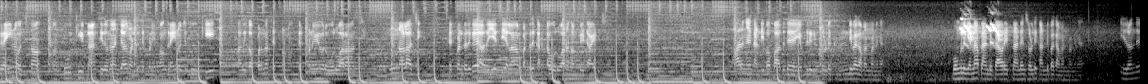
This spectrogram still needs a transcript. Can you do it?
கிரைனை வச்சு தான் தூக்கி பிளான்ஸ் இது வந்து அஞ்சாவது மாடத்தில் செட் பண்ணியிருக்கோம் கிரைன் வச்சு தூக்கி அதுக்கப்புறம் தான் செட் பண்ணோம். செட் பண்ணவே ஒரு ஒரு வாரம் ஆச்சு. ஒரு மூணு நாள் ஆச்சு. செட் பண்ணுறதுக்கு அது ஏசி எல்லாம் பண்ணுறது கரெக்டாக ஒரு வாரம் கம்ப்ளீட் ஆகிடுச்சு பாருங்க கண்டிப்பாக பார்த்துட்டு எப்படி இருக்குன்னு சொல்லிட்டு கண்டிப்பாக கமெண்ட் பண்ணுங்கள் உங்களுக்கு என்ன பிளான்ட்டு ஃபேவரட் பிளான்ட்டுன்னு சொல்லிட்டு கண்டிப்பாக கமெண்ட் பண்ணுங்கள் இதில் வந்து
